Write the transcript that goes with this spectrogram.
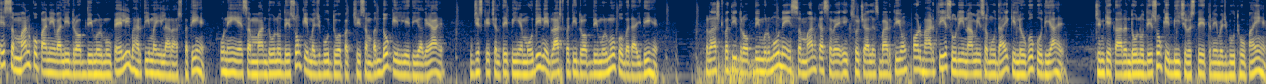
इस सम्मान को पाने वाली द्रौपदी मुर्मू पहली भारतीय महिला राष्ट्रपति हैं। उन्हें यह सम्मान दोनों देशों के मज़बूत द्विपक्षीय संबंधों के लिए दिया गया है, जिसके चलते पीएम मोदी ने राष्ट्रपति द्रौपदी मुर्मू को बधाई दी है। राष्ट्रपति द्रौपदी मुर्मू ने इस सम्मान का श्रेय 140 भारतीयों और भारतीय सूरीनामी समुदाय के लोगों को दिया है, जिनके कारण दोनों देशों के बीच रिश्ते इतने मज़बूत हो पाए हैं।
